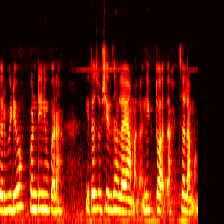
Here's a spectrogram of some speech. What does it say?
तर व्हिडिओ कंटिन्यू करा. इथंच उशीर झाला आहे आम्हाला. निघतो आता. चला मग.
